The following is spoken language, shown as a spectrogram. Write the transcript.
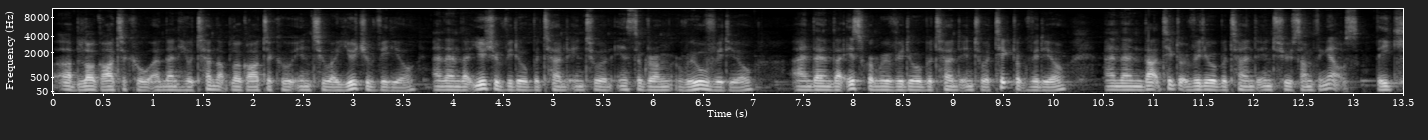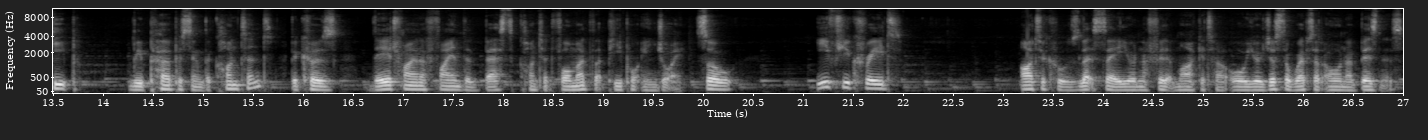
a blog article and then he'll turn that blog article into a YouTube video and then that YouTube video will be turned into an Instagram reel video and then that Instagram reel video will be turned into a TikTok video and then that TikTok video will be turned into something else. They keep repurposing the content because They're trying to find the best content format that people enjoy. So if you create articles, let's say you're an affiliate marketer or you're just a website owner business,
